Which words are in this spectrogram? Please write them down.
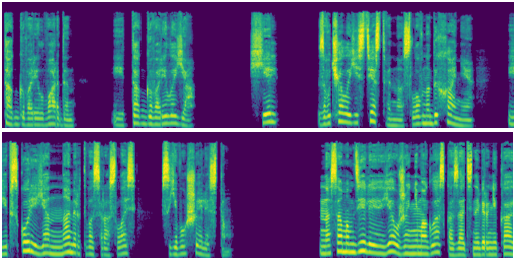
Так говорил Варден, и так говорила я. Хель звучала естественно, словно дыхание, и вскоре я намертво срослась с его шелестом. На самом деле я уже не могла сказать наверняка,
